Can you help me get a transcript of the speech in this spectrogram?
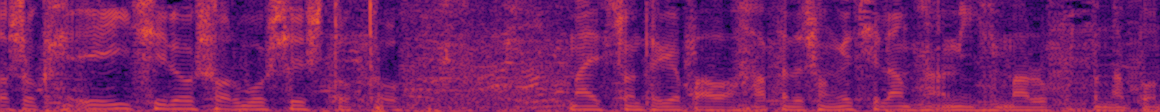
দর্শক, এই ছিল সর্বশেষ তথ্য। মাইস্টন থেকে পাওয়া। আপনাদের সঙ্গে ছিলাম আমি, মারুফ হোসেন আপন।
